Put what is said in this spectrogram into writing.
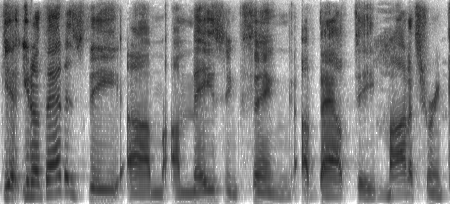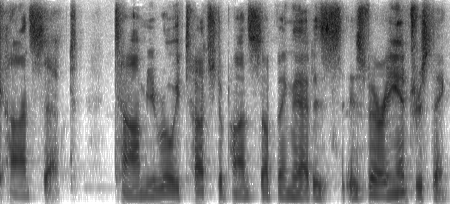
Yeah, you know, that is the um, amazing thing about the monitoring concept Tom, you really touched upon something that is is very interesting.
